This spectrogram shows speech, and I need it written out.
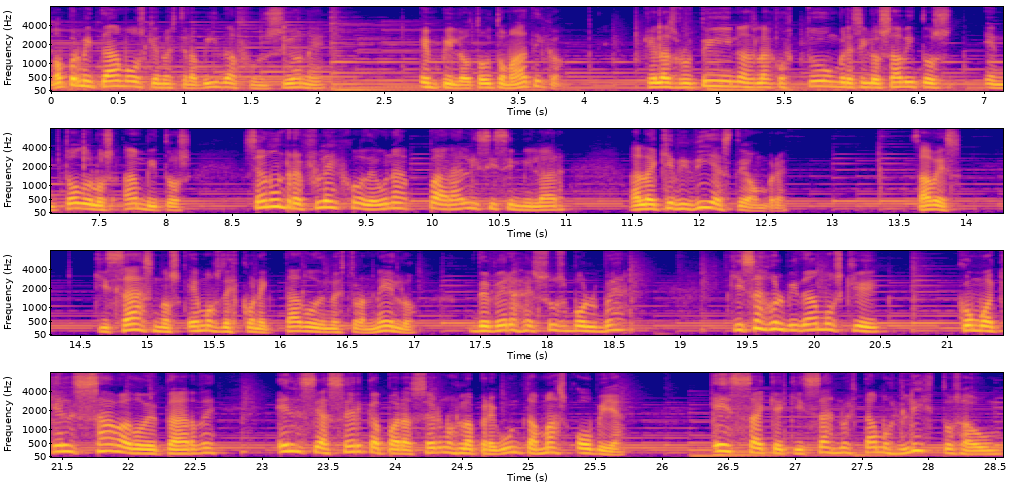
No permitamos que nuestra vida funcione en piloto automático, que las rutinas, las costumbres y los hábitos en todos los ámbitos sean un reflejo de una parálisis similar a la que vivía este hombre. Sabes, Quizás nos hemos desconectado de nuestro anhelo de ver a Jesús volver. Quizás olvidamos que, como aquel sábado de tarde, Él se acerca para hacernos la pregunta más obvia, esa que quizás no estamos listos aún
